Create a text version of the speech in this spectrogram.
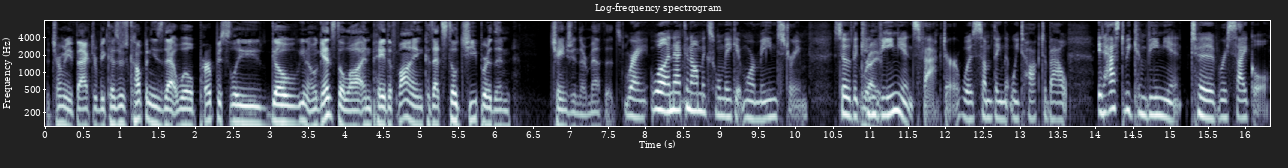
determining factor because there's companies that will purposely go you know against the law and pay the fine because that's still cheaper than changing their methods Right. Well, and economics will make it more mainstream. So the Right. convenience factor was something that we talked about. It has to be convenient to recycle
